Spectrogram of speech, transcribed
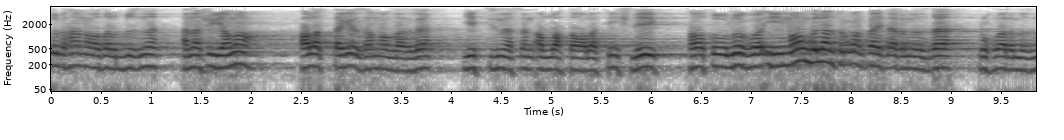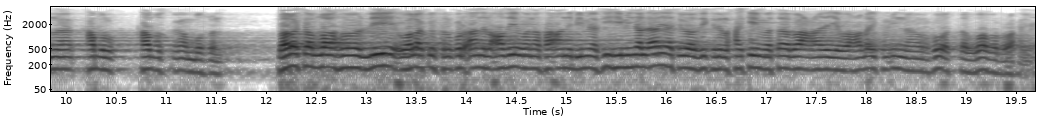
subhanava taolo bizni ana shu yomon holatdagi zamonlarda yetkazmasdan alloh taolo tinchlik totuvlik va iymon bilan turgan paytlarimizda ruhlarimizni qabul qabul qilgan bo'lsin. بارك الله لي ولكم في القرآن العظيم ونفعني بما فيه من الآيات والذكر الحكيم وتابع علي وعليكم إنه هو التواب الرحيم.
